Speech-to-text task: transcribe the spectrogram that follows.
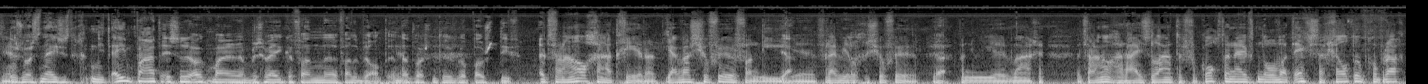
Dus was ineens niet één paard is er ook maar bezweken van, eh, van de brand. En dat was natuurlijk wel positief. Het verhaal gaat, Gerard. Jij was chauffeur van die eh, vrijwillige chauffeur. Van die wagen. Het verhaal gaat, hij is later verkocht en hij heeft nog wat extra geld opgebracht.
